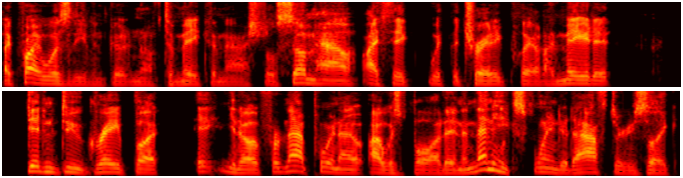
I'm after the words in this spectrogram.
I probably wasn't even good enough to make the nationals. Somehow, I think with the training plan, I made it. Didn't do great, but it, you know, from that point, I, I was bought in. And then he explained it after. He's like,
